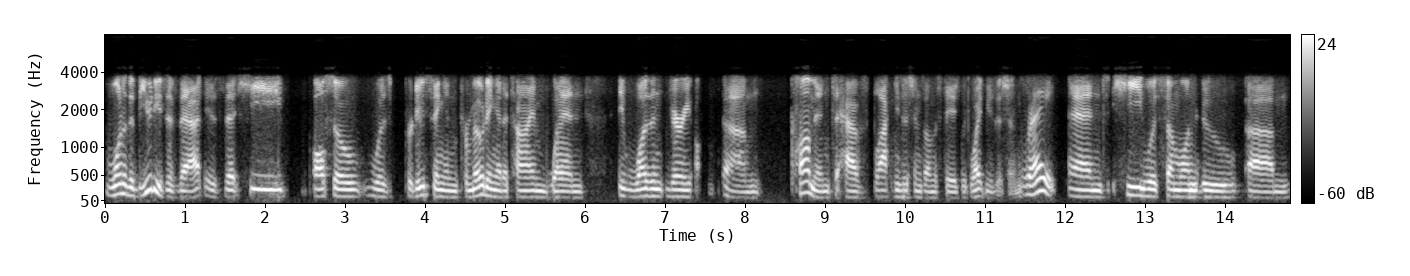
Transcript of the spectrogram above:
one of the beauties of that is that he also was producing and promoting at a time when it wasn't very um, common to have black musicians on the stage with white musicians. Right. And he was someone who, um,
